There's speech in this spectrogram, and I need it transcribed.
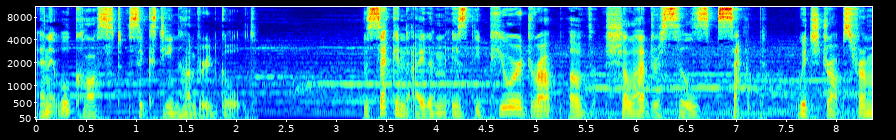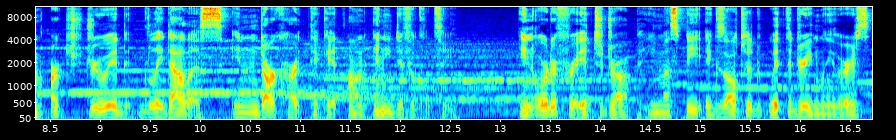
and it will cost 1600 gold. The second item is the pure drop of Shaladrassil's sap, which drops from Archdruid Glaidalis in Darkheart Thicket on any difficulty. In order for it to drop, you must be exalted with the Dreamweavers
